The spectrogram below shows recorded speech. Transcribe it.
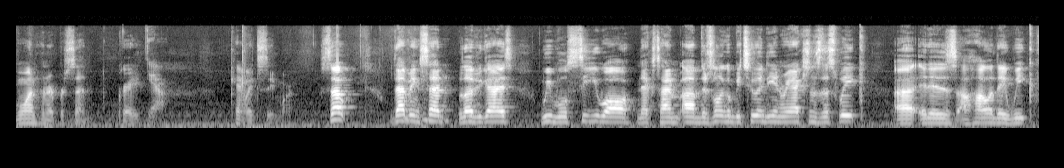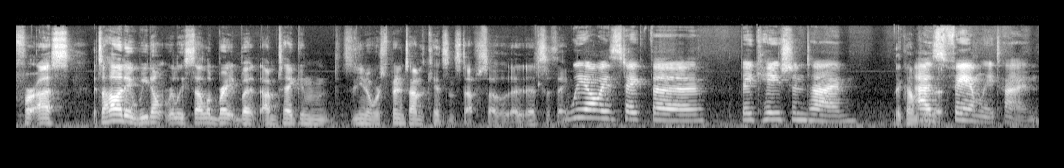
100% great. yeah. Can't wait to see more. So, with that being said, we love you guys. We will see you all next time. Um, there's only going to be two Indian reactions this week. Uh, it is a holiday week for us. It's a holiday we don't really celebrate, but I'm taking, you know, we're spending time with kids and stuff, so that's the thing. We always take the vacation time as family time.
